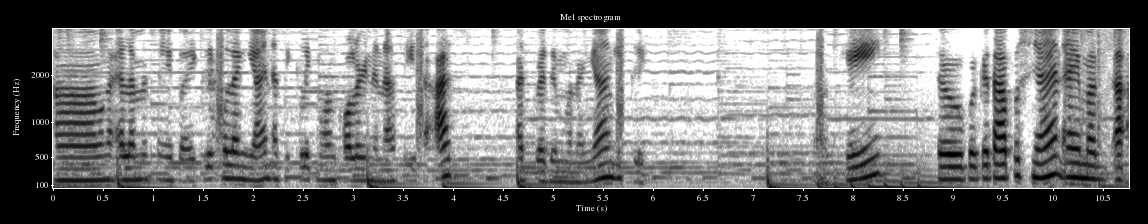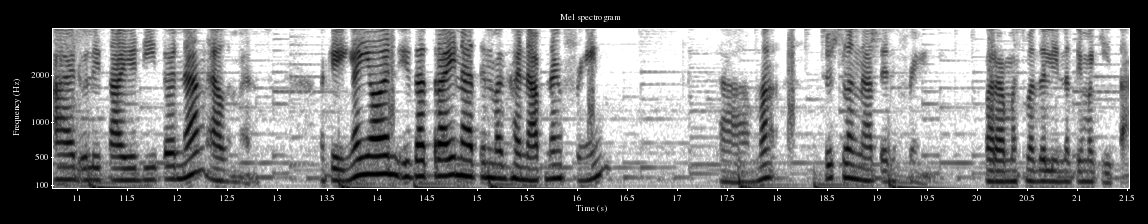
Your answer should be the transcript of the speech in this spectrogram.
uh, mga elements na ito, i-click mo lang yan at i-click mo ang color na nasa itaas at pwede mo na yan i-click. Okay? So, pagkatapos yan ay mag-a-add ulit tayo dito ng elements. Okay, ngayon, itatry natin maghanap ng frame. Tama. Search lang natin frame para mas madali natin makita.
